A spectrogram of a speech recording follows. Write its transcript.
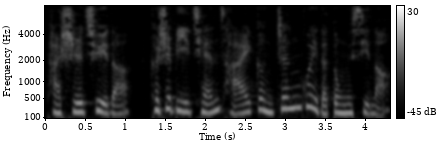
他失去的可是比钱财更珍贵的东西呢。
